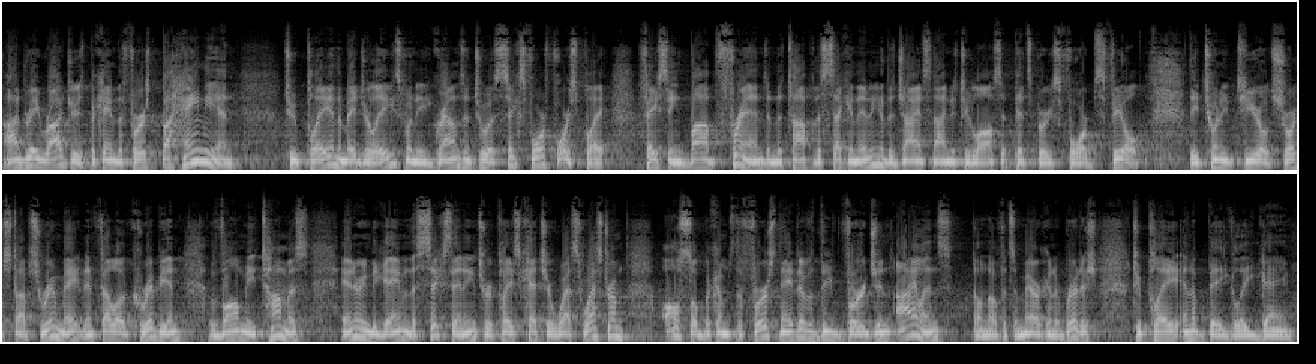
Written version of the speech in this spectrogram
Andre Rodgers became the first Bahamian to play in the major leagues when he grounds into a 6-4 force play, facing Bob Friend in the top of the second inning of the Giants' 9-2 loss at Pittsburgh's Forbes Field. The 22-year-old shortstop's roommate and fellow Caribbean Valmy Thomas, entering the game in the sixth inning to replace catcher Wes Westrum, also becomes the first native of the Virgin Islands, don't know if it's American or British, to play in a big league game.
